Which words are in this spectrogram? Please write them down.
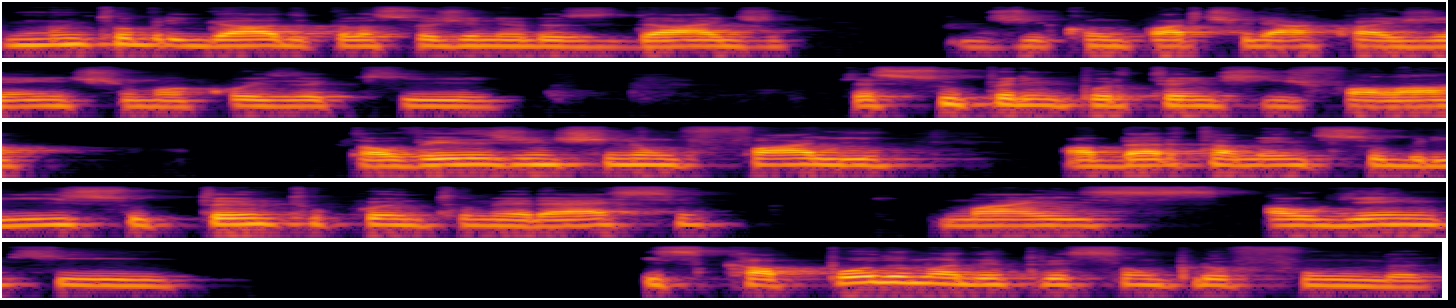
muito obrigado pela sua generosidade de compartilhar com a gente uma coisa que, que é super importante de falar. Talvez a gente não fale abertamente sobre isso tanto quanto merece, mas alguém que escapou de uma depressão profunda,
